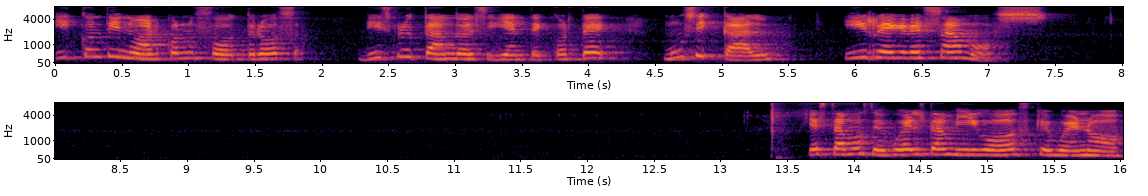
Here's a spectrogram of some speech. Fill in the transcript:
y continuar con nosotros disfrutando el siguiente corte musical y regresamos. Ya estamos de vuelta amigos, qué bueno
